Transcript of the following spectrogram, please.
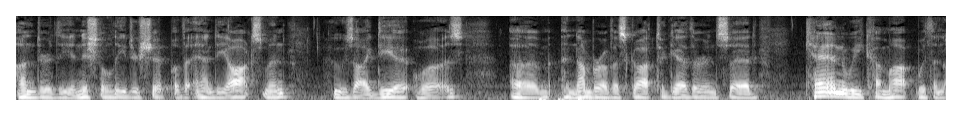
under the initial leadership of Andy Oxman, whose idea it was, um, a number of us got together and said, can we come up with an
